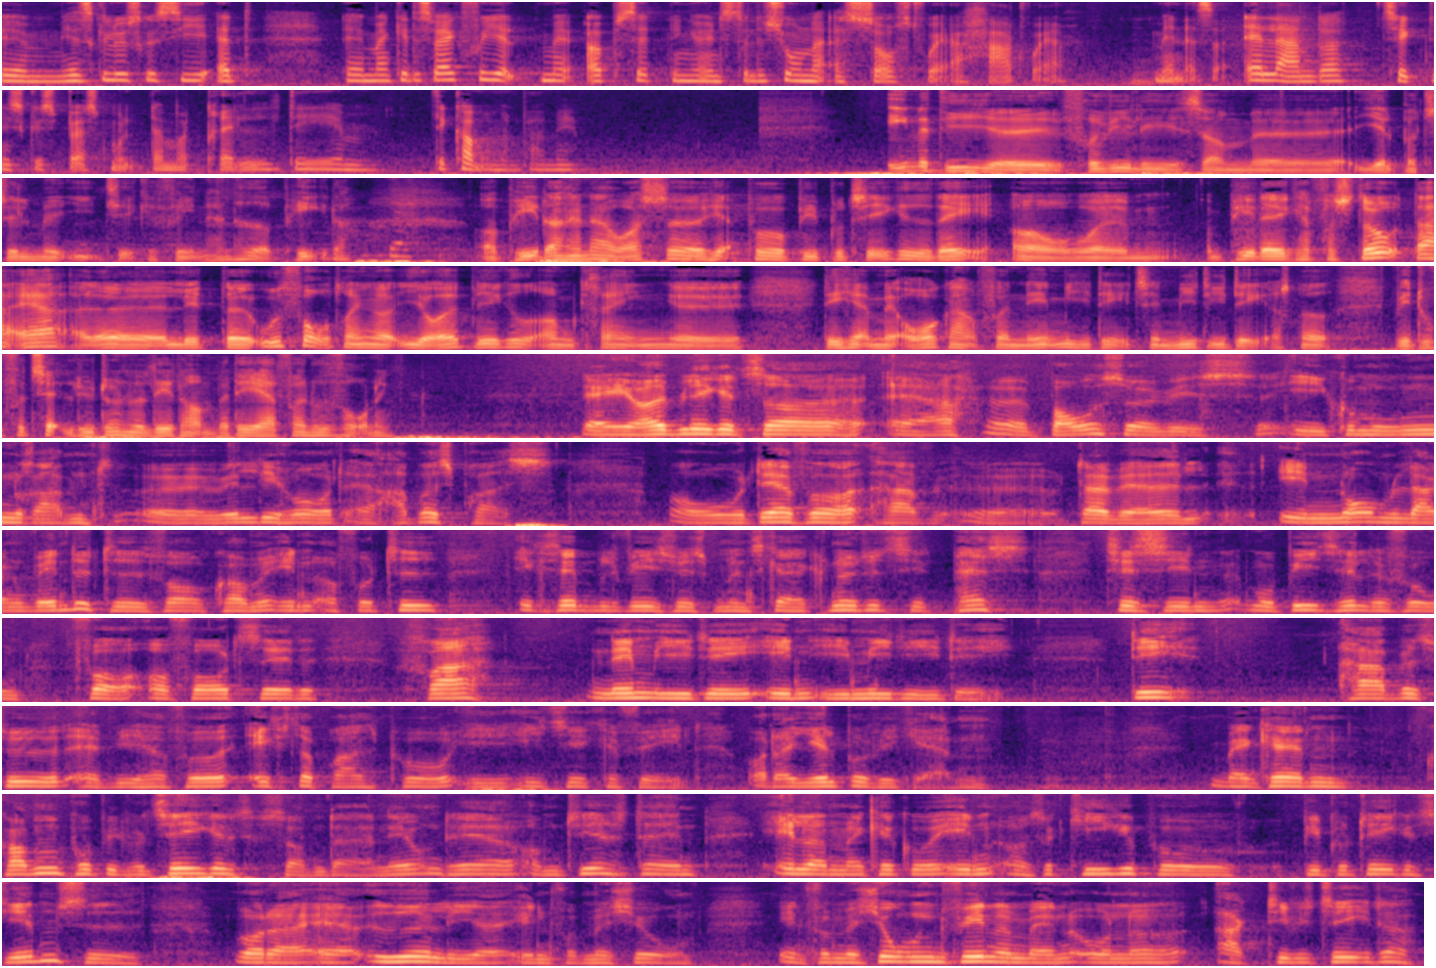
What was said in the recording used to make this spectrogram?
Øh, jeg skal huske at sige, at øh, man kan desværre ikke få hjælp med opsætning og installationer af software og hardware. Men altså alle andre tekniske spørgsmål, der må drille, det, øh, det kommer man bare med. En af de øh, frivillige, som øh, hjælper til med IT-caféen, han hedder Peter. Ja. Og Peter, han er jo også øh, her på biblioteket i dag, og øh, Peter, jeg kan forstå, der er øh, lidt øh, udfordringer i øjeblikket omkring øh, det her med overgang fra nem idé til mit idé og sådan noget. Vil du fortælle lytterne lidt om, hvad det er for en udfordring? Ja, i øjeblikket så er øh, borgerservice i kommunen ramt øh, vældig hårdt af arbejdspres. Og derfor har øh, der været en enorm lang ventetid for at komme ind og få tid. Eksempelvis hvis man skal have knyttet sit pas til sin mobiltelefon for at fortsætte fra NemID ind i MitID. Det har betydet, at vi har fået ekstra pres på i IT-caféen, og der hjælper vi gerne. Man kan komme på biblioteket, som der er nævnt her, om tirsdagen, eller man kan gå ind og så kigge på bibliotekets hjemmeside, hvor der er yderligere information. Informationen finder man under aktiviteter,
